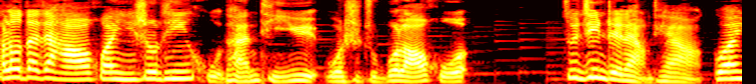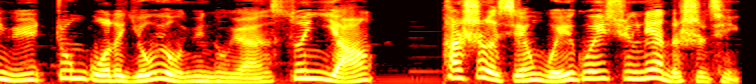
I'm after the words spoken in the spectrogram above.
Hello，大家好，欢迎收听虎谈体育，我是主播老虎。最近这两天啊，关于中国的游泳运动员孙杨，他涉嫌违规训练的事情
